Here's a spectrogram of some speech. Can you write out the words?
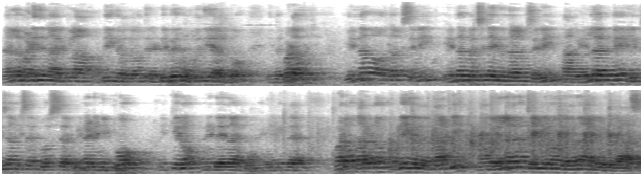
நல்ல மனிதனா இருக்கலாம் அப்படிங்கறத வந்து ரெண்டு பேரும் உறுதியா இருந்தோம் இந்த படம் என்னவா இருந்தாலும் சரி என்ன பிரச்சனை இருந்தாலும் சரி நாங்க எல்லாருமே லிங்சாமி சார் போஸ் சார் பின்னாடி நிப்போம் நிக்கிறோம் நின்றே தான் இருப்போம் எங்களுக்கு இந்த படம் வரணும் அப்படிங்கறத தாண்டி நாங்க எல்லாரும் ஜெயிக்கணுங்கிறது தான் எங்களுடைய ஆசை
